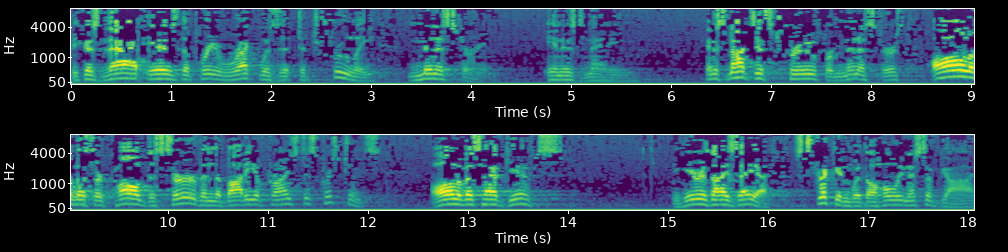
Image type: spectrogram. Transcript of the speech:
because that is the prerequisite to truly ministering in His name. And it's not just true for ministers, all of us are called to serve in the body of Christ as Christians. All of us have gifts. And here is Isaiah, stricken with the holiness of God.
